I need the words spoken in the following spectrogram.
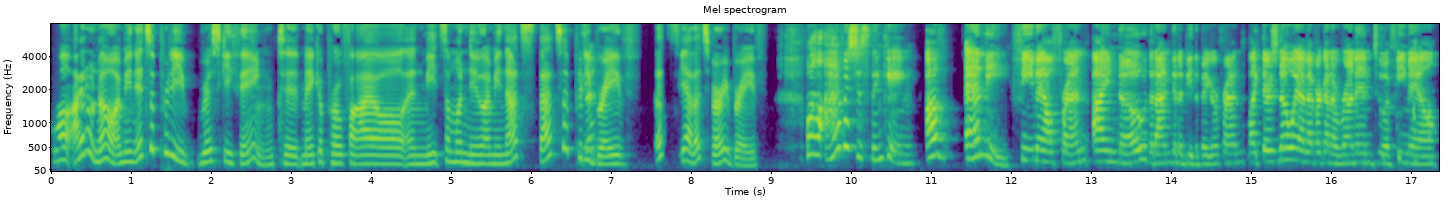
Well, I don't know. I mean, it's a pretty risky thing to make a profile and meet someone new. I mean, that's that's a pretty brave. That's yeah, that's very brave. Well, I was just thinking of any female friend, I know that I'm going to be the bigger friend. Like, there's no way I'm ever going to run into a female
